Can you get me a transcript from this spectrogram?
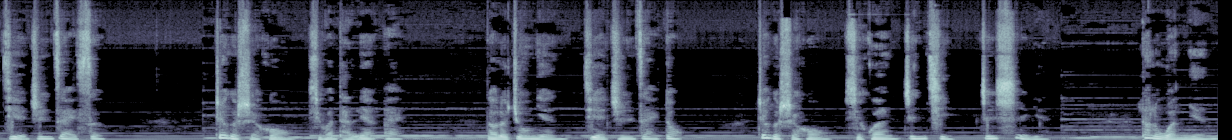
戒之在色。”这个时候喜欢谈恋爱。到了中年，戒之在斗，这个时候喜欢争气、争事业；到了晚年，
